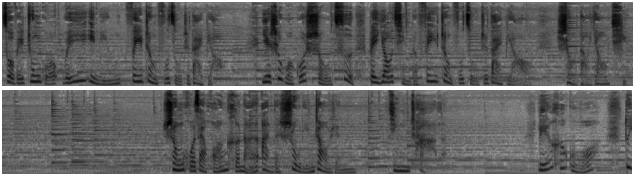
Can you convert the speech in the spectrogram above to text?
作为中国唯一一名非政府组织代表，也是我国首次被邀请的非政府组织代表，受到邀请。生活在黄河南岸的树林照人惊诧了：联合国对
